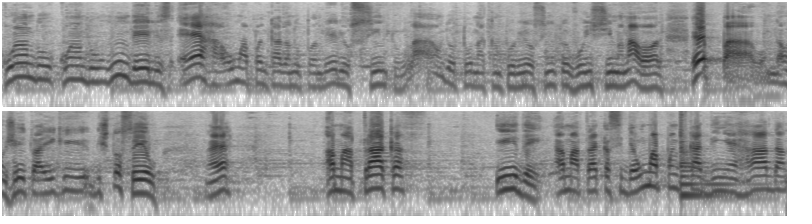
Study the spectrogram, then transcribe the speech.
quando, quando um deles erra uma pancada no pandeiro, eu sinto, lá onde eu estou na cantoria, eu sinto, eu vou em cima na hora. Epa, vamos dar um jeito aí que distorceu, né? A matraca, idem. A matraca, se der uma pancadinha errada,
